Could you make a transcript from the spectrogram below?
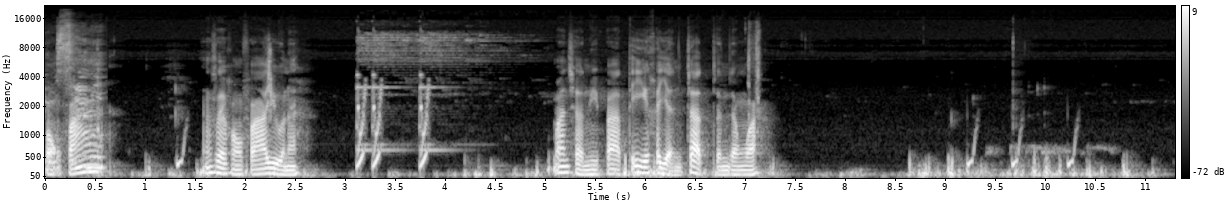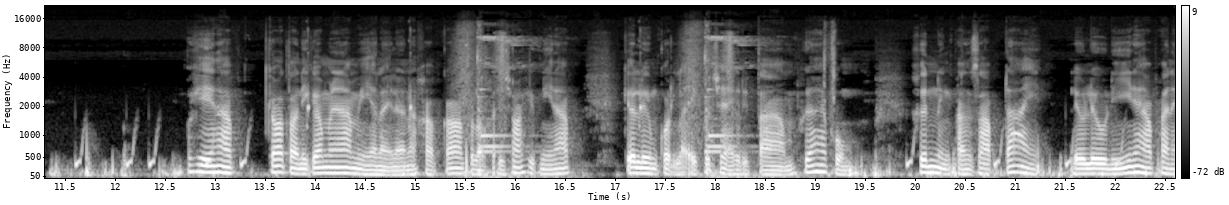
ของฟ้ามันใส่ของฟ้าอยู่นะ บ้านฉันมีปาร์ตี้ขยันจัดจังจังวะโอเคครับ ก็ตอนนี้ก็ไม่น่ามีอะไรแล้วนะครับ ก็สำหรับใครที่ชอบคลิปนี้นะครับก็ลืมกดไลค์ กดแชร์ กดติดตาม เพื่อให้ผมขึ้น 1,000 ซับได้ เร็วๆนี้นะครับภายใน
